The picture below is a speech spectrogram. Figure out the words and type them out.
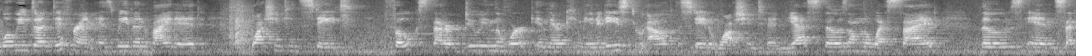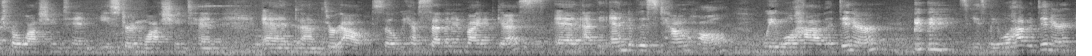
what we've done different is we've invited Washington State folks that are doing the work in their communities throughout the state of Washington. Yes, those on the west side, those in central Washington, eastern Washington, and um, throughout. So we have seven invited guests, and at the end of this town hall, we will have a dinner, excuse me, we'll have a dinner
